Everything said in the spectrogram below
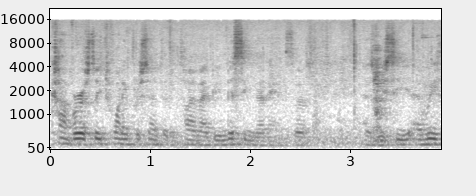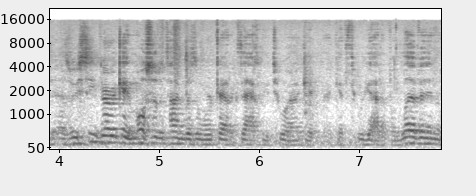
conversely, 20% of the time I'd be missing that answer. As we see, and we, as we see very again, most of the time it doesn't work out exactly two out, I get, I get three out of 11, or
